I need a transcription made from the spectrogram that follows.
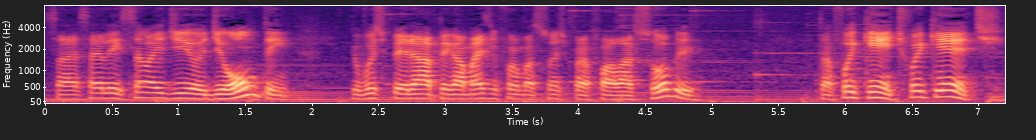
essa, essa eleição aí de, de ontem, eu vou esperar pegar mais informações para falar sobre. Tá, foi quente, foi quente.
